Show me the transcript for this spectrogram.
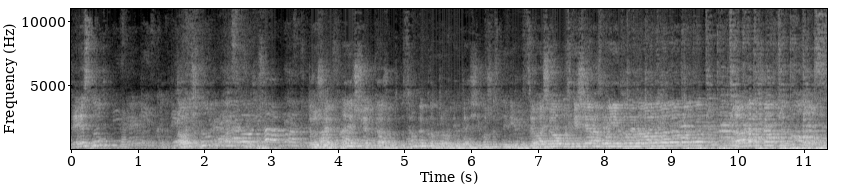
Тиснуть? Точно? Друже, знаєш, що як кажуть, зроби контрольні тещі, бо щось не віриться. Ваші обласки ще раз поїхали. Давай, давай, давай, давай. Давай, що це було?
